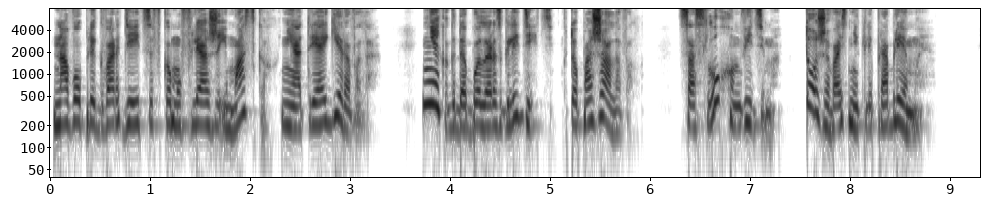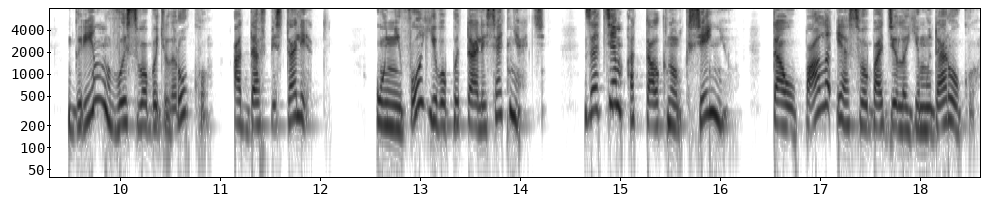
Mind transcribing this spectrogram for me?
на вопли гвардейцев в камуфляже и масках не отреагировала. Некогда было разглядеть, кто пожаловал. Со слухом, видимо, тоже возникли проблемы. Грим высвободил руку, отдав пистолет. У него его пытались отнять. Затем оттолкнул Ксению, та упала и освободила ему дорогу.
